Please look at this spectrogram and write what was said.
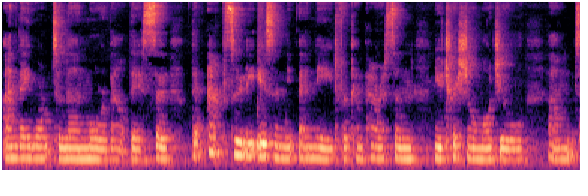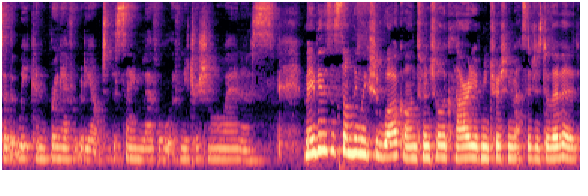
and they want to learn more about this. So there absolutely is a, need for a comparison nutritional module um, so that we can bring everybody up to the same level of nutritional awareness. Maybe this is something we should work on to ensure the clarity of nutrition message is delivered.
